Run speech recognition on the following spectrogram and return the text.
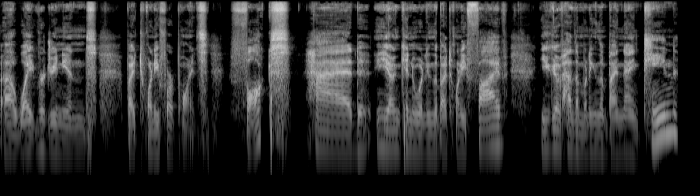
uh, white Virginians, by 24 points. Fox had Youngkin winning them by 25, YouGov had them winning them by 19,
